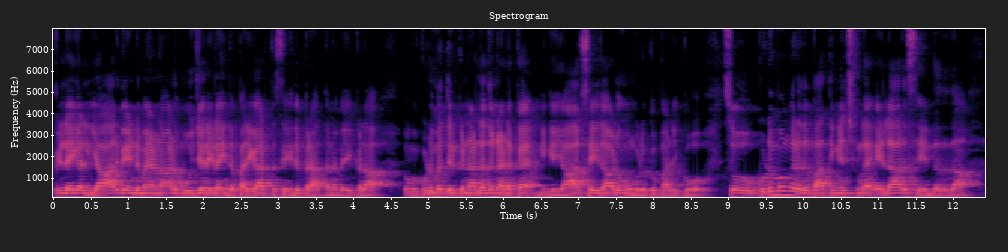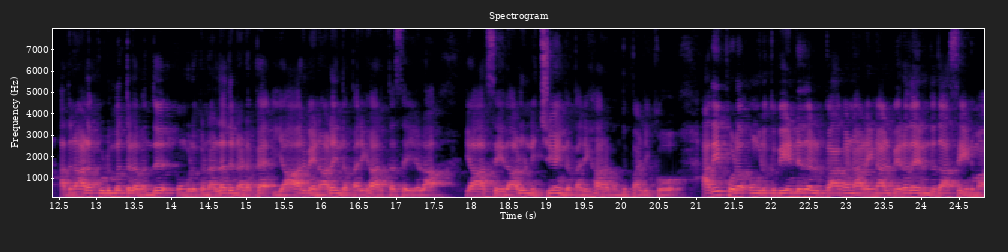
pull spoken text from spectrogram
பிள்ளைகள் யார் வேண்டுமானாலும் பூஜரையில் இந்த பரிகாரத்தை செய்து பிரார்த்தனை வைக்கலாம் உங்கள் குடும்பத்திற்கு நல்லது நடக்க நீங்கள் யார் செய்தாலும் உங்களுக்கு பழிக்கும் ஸோ குடும்பங்கிறது பார்த்தீங்கன்னு வச்சுக்கோங்களேன் எல்லாரும் சேர்ந்தது தான் அதனால் குடும்பத்தில் வந்து உங்களுக்கு நல்லது நடக்க யார் வேணாலும் இந்த பரிகாரத்தை செய்யலாம் யார் செய்தாலும் நிச்சயம் இந்த பரிகாரம் வந்து பழிக்கும் அதே போல் உங்களுக்கு வேண்டுதலுக்காக நாளை நாள் விரதம் இருந்து தான் செய்யணுமா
